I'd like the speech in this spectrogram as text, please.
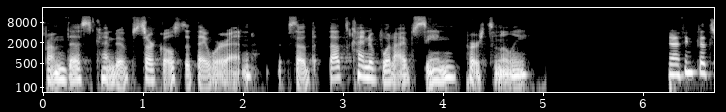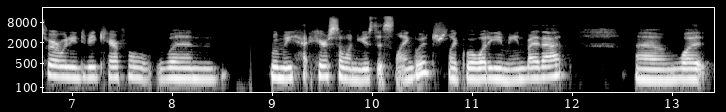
from this kind of circles that they were in. So th- that's kind of what I've seen personally. Yeah, I think that's where we need to be careful when when we ha- hear someone use this language. Like, well, what do you mean by that? Um, what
